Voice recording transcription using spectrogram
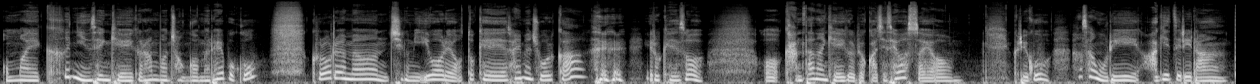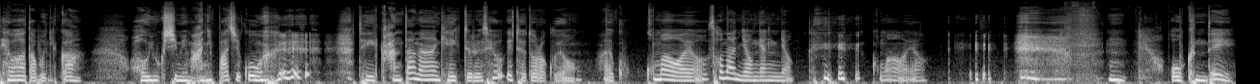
엄마의 큰 인생 계획을 한번 점검을 해보고, 그러려면 지금 2월에 어떻게 살면 좋을까? 이렇게 해서, 어, 간단한 계획을 몇 가지 세웠어요. 그리고 항상 우리 아기들이랑 대화하다 보니까, 어, 욕심이 많이 빠지고, 되게 간단한 계획들을 세우게 되더라고요. 아이고, 고마워요. 선한 영향력. 고마워요. 음, 어, 근데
